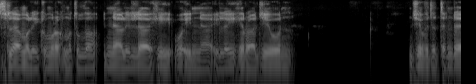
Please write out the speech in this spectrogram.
അസ്സാം വലൈക്കും വറഹമത്തുള്ള ഇന്നാലില്ലാഹി വ ഇന്ന ഇലൈഹി റാജിഊൻ ജീവിതത്തിന്റെ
